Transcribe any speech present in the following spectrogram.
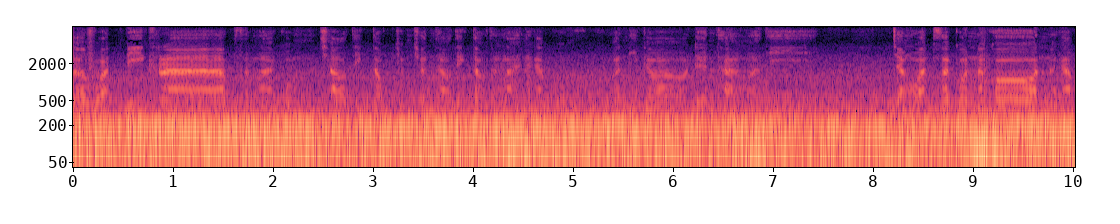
สวัสดีครับ สมาคมชาวติ๊กต็อกชุมชนชาวติ๊กต็อกทั้งหลายนะครับผมวันนี้ก็เดินทางมาที่จังหวัดสกลนครนะครับ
